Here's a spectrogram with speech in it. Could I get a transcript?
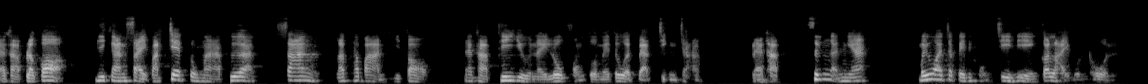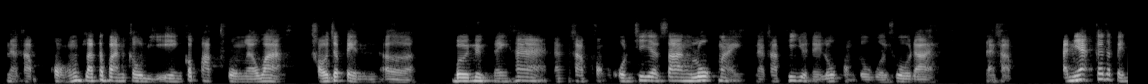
นะครับ แล้วก็มีการใส่ budget ลงมาเพื่อสร้างรัฐบาลดิจิตอลนะครับที่อยู่ในโลกของตัว m e t a วิร์ดแบบจริงจังนะครับซึ่งอันเนี้ยไม่ว่าจะเป็นของจีนเองก็หลายมณฑลนะครับ ของรัฐบาลเกาหลีเองก็ปักธงแล้วว่า เขาจะเป็นเออเบอร์หนึ่งในห้านะครับ ของคนที่จะสร้างโลกใหม่นะครับ ที่อยู่ในโลกของตัว virtual ได้นะครับ อันนี้ก็จะเป็น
